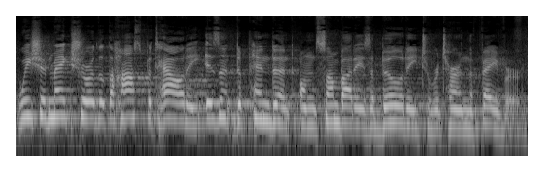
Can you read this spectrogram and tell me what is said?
we should make sure that the hospitality isn't dependent on somebody's ability to return the favor.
